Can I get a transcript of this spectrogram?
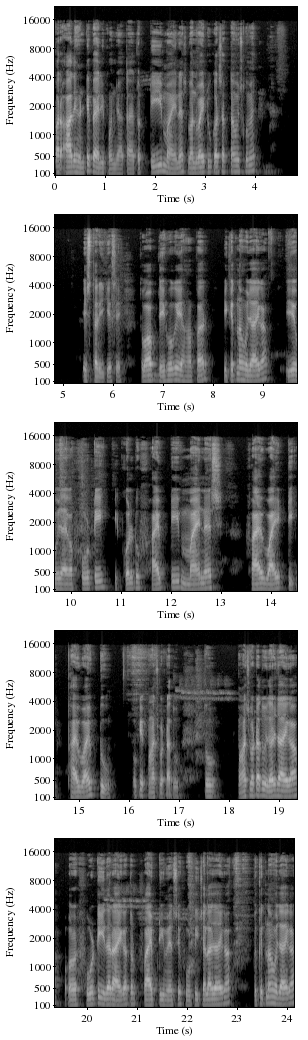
पर आधे घंटे पहले पहुँच जाता है। तो T minus one by two कर सकता हूँ इसको मैं इस तरीके से। तो आप देखोगे यहाँ पर ये कितना हो जाएगा ये हो जाएगा forty equal to five T minus five Y T, five Y two. Okay, पाँच बटा दो। तो पाँच बटा दो इधर जाएगा और फोर्टी इधर आएगा तो फाइव टी में से फोर्टी चला जाएगा। तो कितना हो जाएगा?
